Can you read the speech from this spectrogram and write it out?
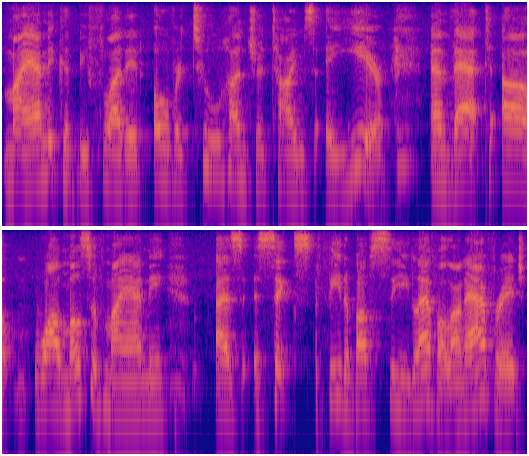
Miami could be flooded over 200 times a year, and that uh, while most of Miami as six feet above sea level on average,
